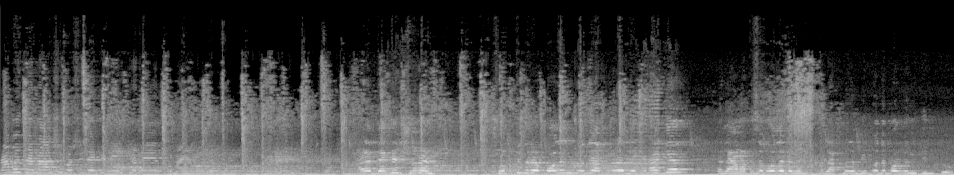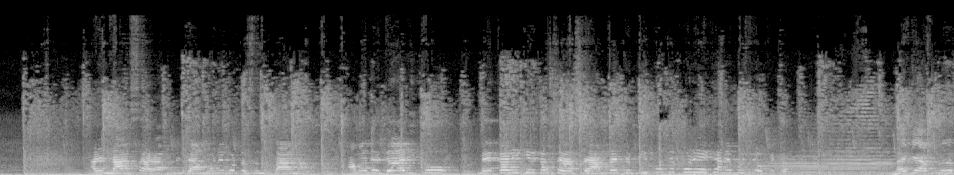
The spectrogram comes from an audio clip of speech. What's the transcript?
না ভাই তাহলে আশেপাশে দেখেন এইখানে তো নাই আমাদের। আরে দেখেন শুনেন। সত্যি করে বলেন যদি আপনারা দেখে থাকেন তাহলে আমার কাছে বলে দেবেন তাহলে আপনারা বিপদে পড়বেন কিন্তু। আরে না স্যার আপনি যা মনে করতেছেন তা না। আমাদের গাড়ি তো মেকানিকের কাছে আছে আমরা একটা বিপদে পড়ে এখানে বসে অপেক্ষা করছি। নাকি আপনারা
